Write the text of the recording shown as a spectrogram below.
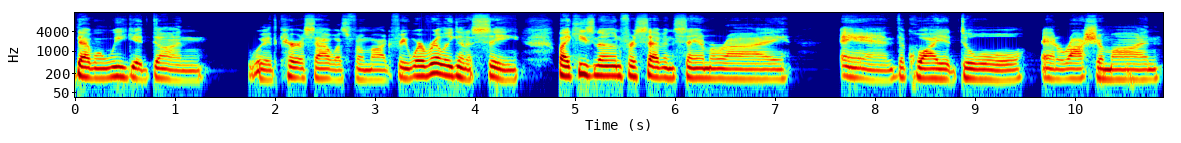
that when we get done with Kurosawa's filmography, we're really gonna see like he's known for Seven Samurai and The Quiet Duel and Rashomon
